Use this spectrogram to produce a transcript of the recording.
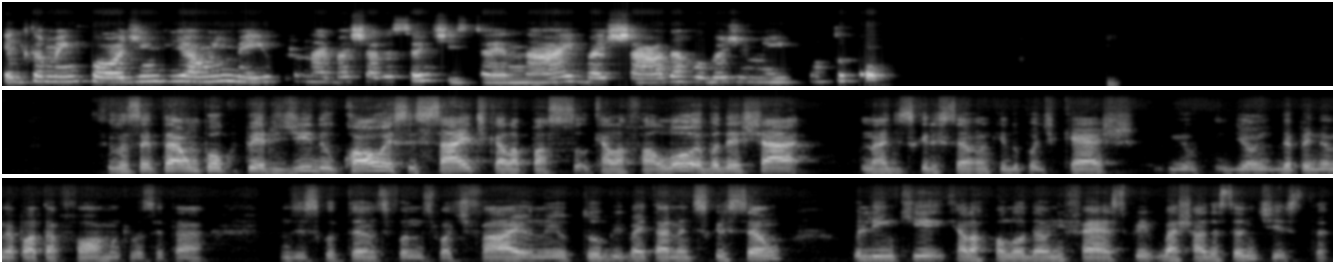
ele também pode enviar um e-mail para o NAI Baixada Santista, é naibaixada.gmail.com. Se você está um pouco perdido, qual esse site que ela passou, que ela falou, eu vou deixar na descrição aqui do podcast, de onde, dependendo da plataforma que você está nos escutando, se for no Spotify ou no YouTube, vai estar na descrição o link que ela falou da Unifesp Baixada Santista.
